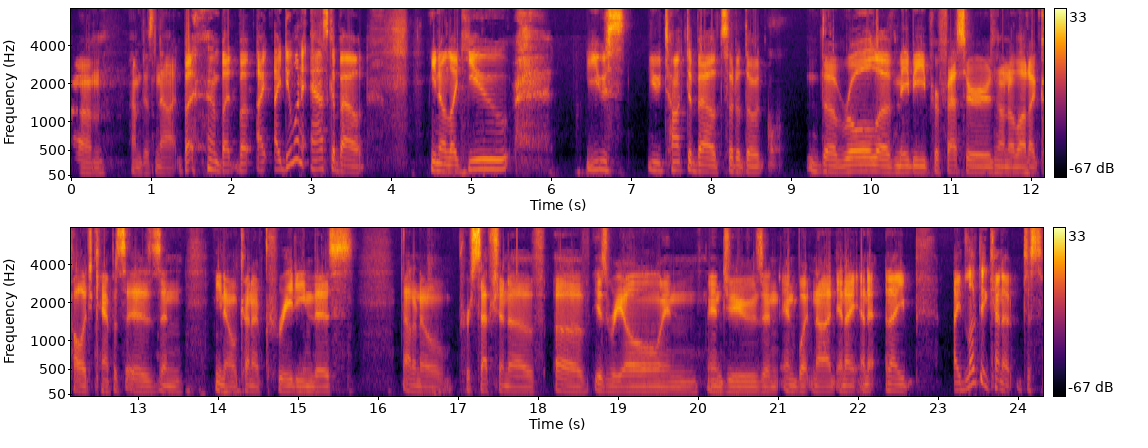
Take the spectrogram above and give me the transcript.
um, I'm just not. But but but I, I do want to ask about, you know, like you you you talked about sort of the the role of maybe professors on a lot of college campuses and you know kind of creating this I don't know perception of of Israel and and Jews and and whatnot. And I and I, and I I'd love to kind of just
